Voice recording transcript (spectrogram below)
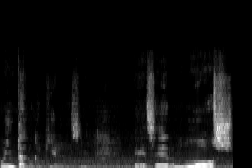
cuenta lo que quiere decir? Es hermoso.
